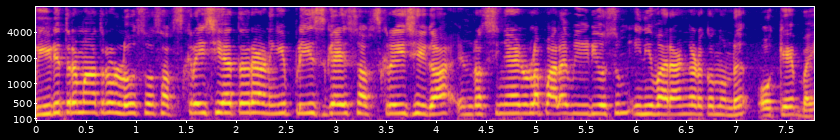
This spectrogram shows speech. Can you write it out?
വീഡിയോ ഇത്ര മാത്രമേ ഉള്ളൂ. സോ സബ്സ്ക്രൈബ് ചെയ്യാത്തവരാണെങ്കിൽ പ്ലീസ് ഗൈസ് സബ്സ്ക്രൈബ് ചെയ്യുക. ഇൻട്രസ്റ്റിംഗ് ആയിട്ടുള്ള പല വീഡിയോസും ഇനി വരാൻ കിടക്കുന്നുണ്ട്. ഓക്കെ ബൈ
